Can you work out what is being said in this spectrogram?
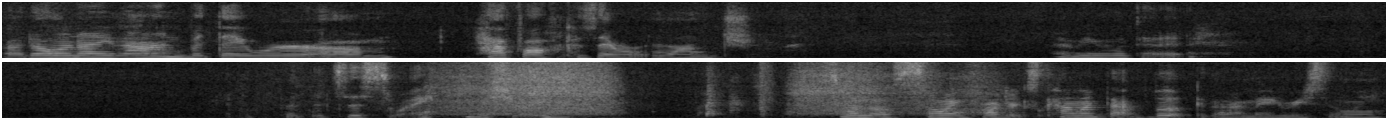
$1.99, but they were um, half off because they were orange. Have you look at it? But it's this way. Let me show you. It's one of those sewing projects, kind of like that book that I made recently.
